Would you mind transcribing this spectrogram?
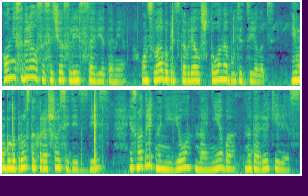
Он не собирался сейчас лезть с советами. Он слабо представлял, что она будет делать. Ему было просто хорошо сидеть здесь и смотреть на нее, на небо, на далекий лес.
